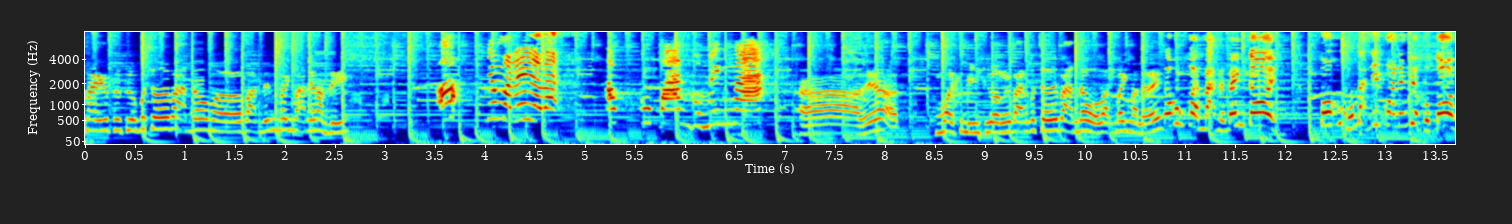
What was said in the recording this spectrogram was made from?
này thường thường có chơi với bạn đâu mà bạn đến bênh bạn ấy làm gì? À, thế à? Mọi khi bình thường thì bạn có chơi với bạn đâu bạn bênh bạn đấy. Tôi không cần bạn phải bênh tôi. Tôi không muốn bạn liên quan đến việc của tôi.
